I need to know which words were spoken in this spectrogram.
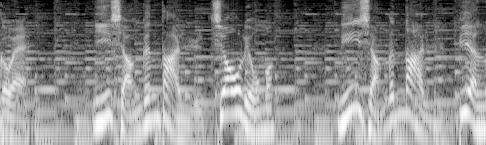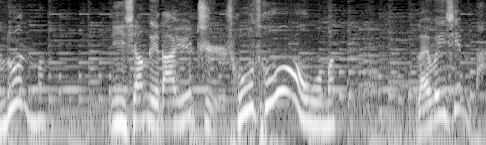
各位你想跟大禹交流吗？你想跟大禹辩论吗？你想给大禹指出错误吗？来微信吧，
